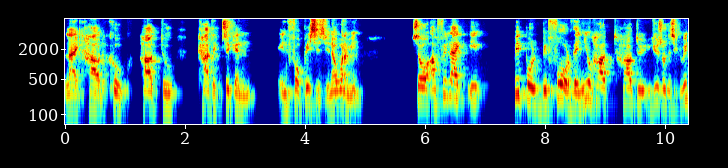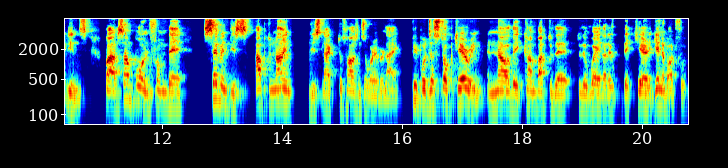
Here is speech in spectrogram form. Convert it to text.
like how to cook how to cut a chicken in four pieces you know what i mean so I feel like it, people before they knew how how to use all these ingredients, but at some point from the 70s up to 90s, like 2000s or whatever, like people just stopped caring, and now they come back to the to the way that they care again about food.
